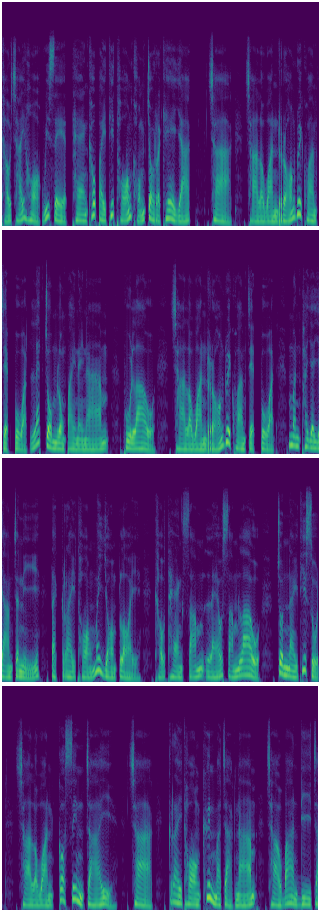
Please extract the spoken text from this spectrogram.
เขาใช้หอกวิเศษแทงเข้าไปที่ท้องของจระเข้ยักษ์ ฉาก ชาละวันร้องด้วยความเจ็บปวดและจมลงไปในน้ำ ผู้เล่า ชาละวันร้องด้วยความเจ็บปวด มันพยายามจะหนี แต่ไกรทองไม่ยอมปล่อย เขาแทงซ้ำแล้วซ้ำเล่า จนในที่สุด ชาละวันก็สิ้นใจ ฉากไกรทองขึ้นมาจากน้ำ ชาวบ้านดีใจ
